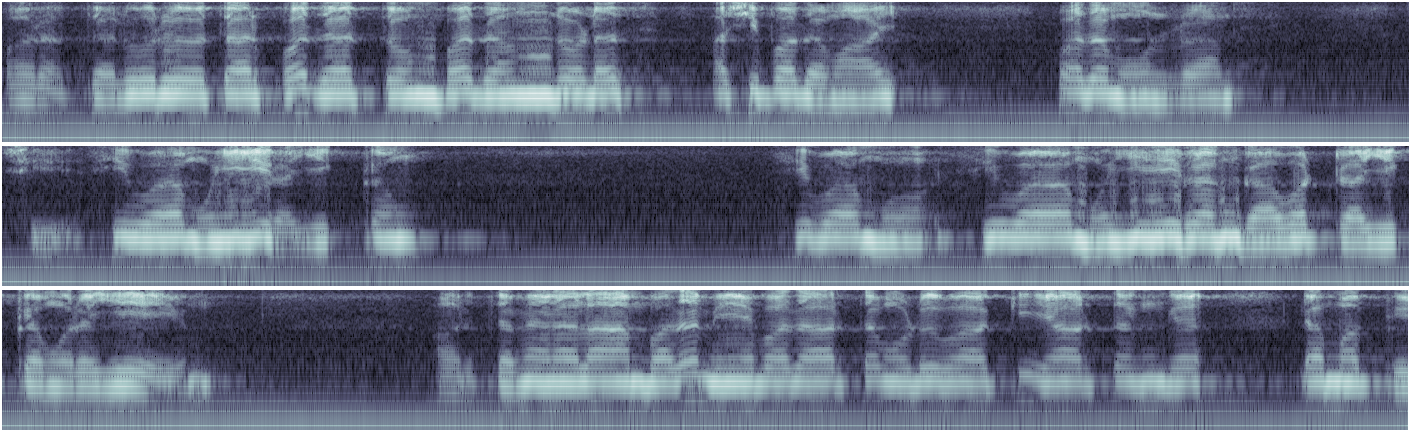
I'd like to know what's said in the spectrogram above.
பரத்தலுரு தற்பதத்துவம் பதந்தொட அசிபதமாய் பதமூன்றாம் சிவமுயிர் ஐக்கம் சிவமு சிவமுயிரங்கவற்ற ஐக்க முறையே அர்த்தமெனலாம் பதமே பதார்த்தம் உடுவாக்கி யார்த்தங்க நமக்கு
